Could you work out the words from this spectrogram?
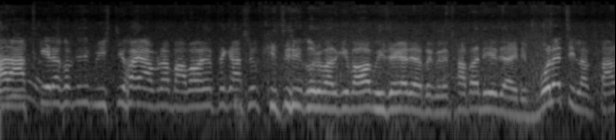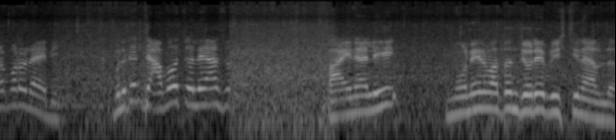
আর আজকে এরকম যদি বৃষ্টি হয় আমরা বাবা বাজার থেকে আসুক খিচুড়ি করব আর কি। বাবা ভিজে গেছে এত করে ছাতা দিয়ে যায়নি। বলেছিলাম তারপরও দেয়নি। বলেছেন যাব চলে আসব। ফাইনালি মনের মতন জোরে বৃষ্টি নামলো।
